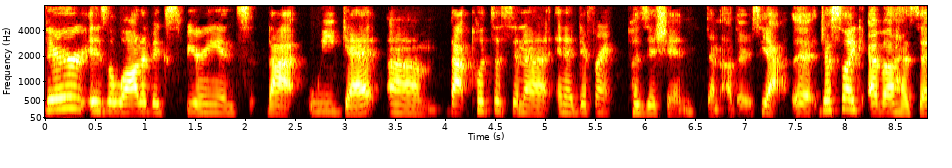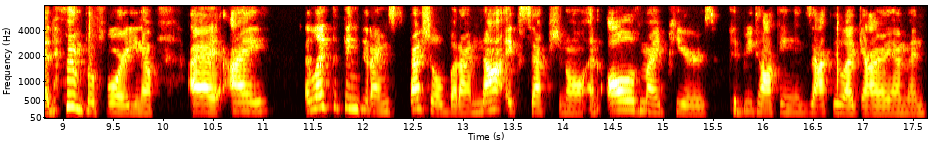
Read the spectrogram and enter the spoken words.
there is a lot of experience that we get um, that puts us in a in a different position than others. Yeah uh, just like eva has said before you know i i I like to think that I'm special, but I'm not exceptional. And all of my peers could be talking exactly like I am. And,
